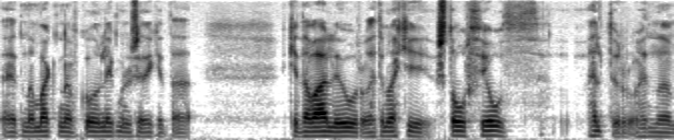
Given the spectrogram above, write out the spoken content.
hérna, magna af góðum leikmennum sem þeir geta, geta valið úr og þetta er nú ekki stór þjóð heldur og hérna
